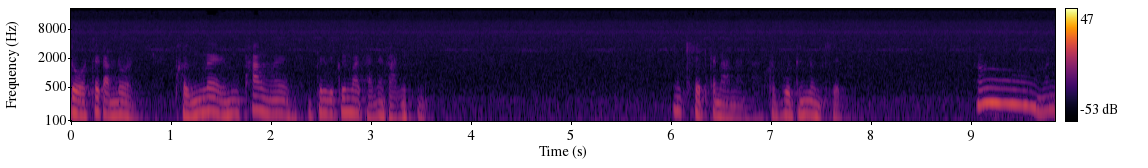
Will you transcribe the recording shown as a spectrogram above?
โดดด้วยกันโดดผึ่งเลยมันพังเลยจะขึ้นมาฉันอย่างนั้น มันเข็ดขนาดนั้นนะแต่พูดถึงเรื่องเข็ดมัน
